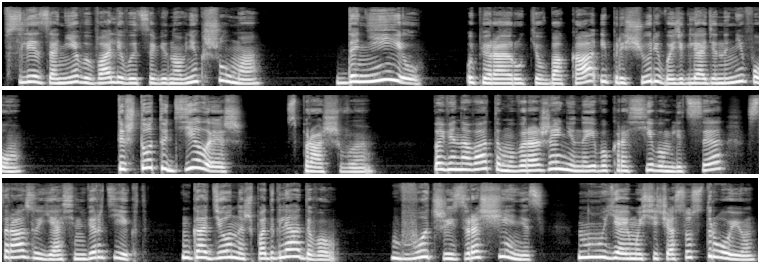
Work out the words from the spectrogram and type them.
Вслед за ней вываливается виновник шума. «Даниил!» Упирая руки в бока и прищуриваясь, глядя на него. «Ты что тут делаешь?» – спрашиваю. По виноватому выражению на его красивом лице сразу ясен вердикт. Гаденыш подглядывал. «Вот же извращенец! Ну, я ему сейчас устрою!»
